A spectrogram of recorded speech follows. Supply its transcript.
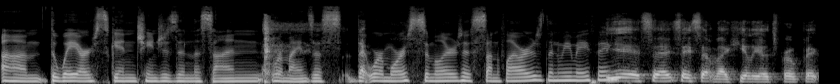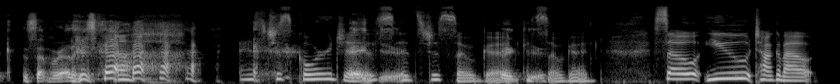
um, the way our skin changes in the sun reminds us that we're more similar to sunflowers than we may think. Yeah, so I'd say something like heliotropic, something or others. it's just gorgeous. It's just so good. It's so good. So you talk about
